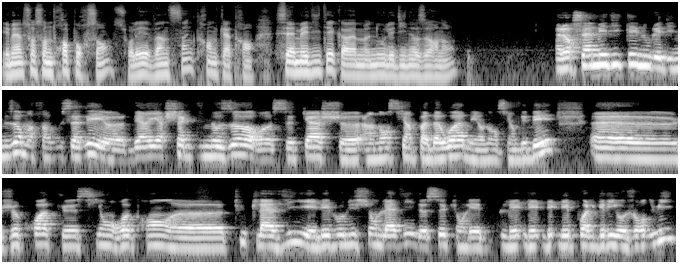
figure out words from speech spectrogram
et même 63% sur les 25-34 ans. C'est à méditer quand même, nous les dinosaures, non? Alors, c'est à méditer, nous, les dinosaures, mais enfin, vous savez, euh, derrière chaque dinosaure euh, se cache euh, un ancien padawan et un ancien bébé. je crois que si on reprend toute la vie et l'évolution de la vie de ceux qui ont les, les, les, poils gris aujourd'hui,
